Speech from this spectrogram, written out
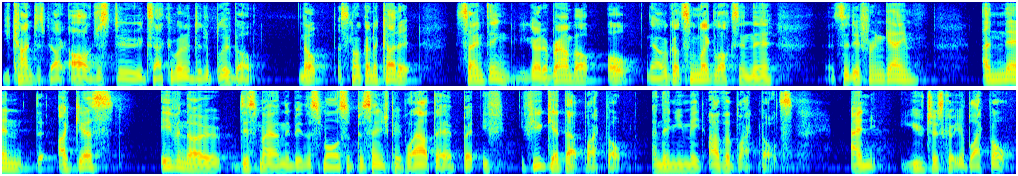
You can't just be like, oh, just do exactly what I did at blue belt. Nope, that's not going to cut it. Same thing. You go to brown belt. Oh, now we've got some leg locks in there. It's a different game. And then th- I guess even though this may only be the smallest percentage of people out there, but if if you get that black belt and then you meet other black belts and you've just got your black belt,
